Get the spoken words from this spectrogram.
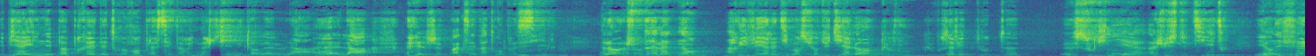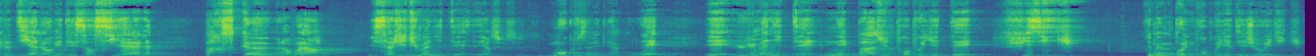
eh bien, il n'est pas prêt d'être remplacé par une machine quand même. Là, hein, là, je crois que c'est pas trop possible. Alors, je voudrais maintenant arriver à la dimension du dialogue que vous, que vous avez toutes euh, souligné à, juste titre. Et en effet, le dialogue est essentiel parce que, alors voilà, il s'agit d'humanité, c'est-à-dire sur ce mot que vous avez terminé, et l'humanité n'est pas une propriété physique. C'est même pas une propriété juridique.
